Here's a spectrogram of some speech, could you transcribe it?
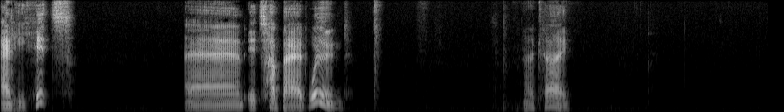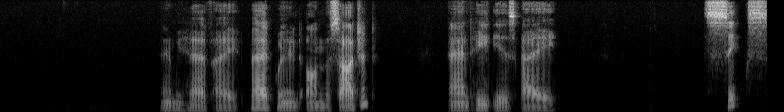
And he hits and it's a bad wound. Okay. And we have a bad wound on the sergeant, and he is a six,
